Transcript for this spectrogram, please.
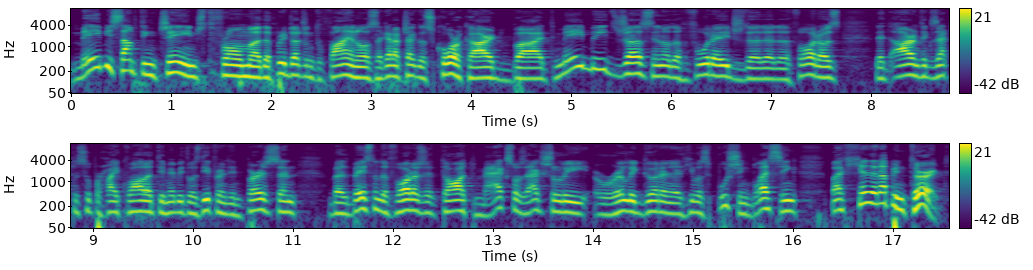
Maybe something changed from uh, the prejudging to finals, I gotta check the scorecard, but maybe it's just, you know, the footage, the, the, the, photos that aren't exactly super high quality, maybe it was different in person, but based on the photos I thought Max was actually really good and that he was pushing Blessing, but he ended up in third.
